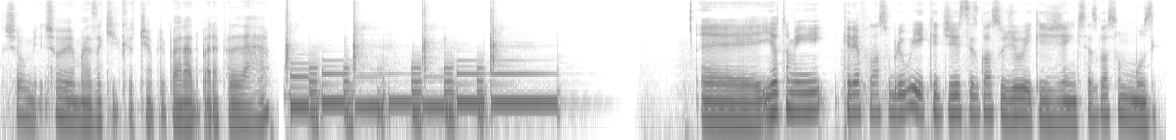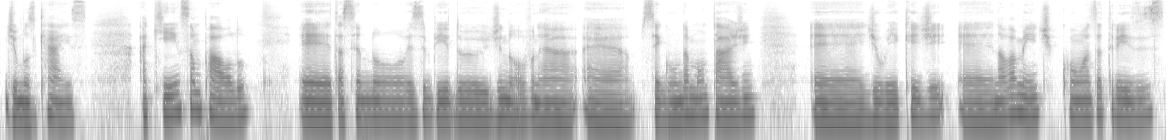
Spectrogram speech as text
deixa, eu, deixa eu ver mais aqui que eu tinha preparado para falar. É, e eu também queria falar sobre o Wicked. Vocês gostam de Wicked, gente? Vocês gostam de musicais? Aqui em São Paulo está é, sendo exibido de novo, né? É, segunda montagem é, de Wicked, é, novamente com as atrizes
